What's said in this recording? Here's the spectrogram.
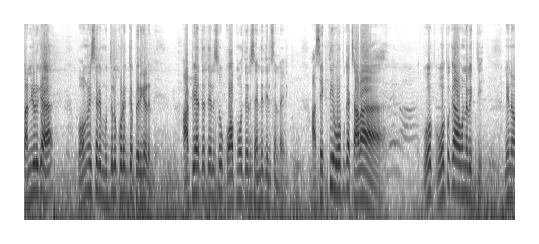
తన్యుడిగా భువనేశ్వరి ముద్దుల కొడుకుగా పెరిగాడండి. ఆప్యాయత తెలుసు కోపము తెలుసు అన్నీ తెలుసండి ఆయనకి. ఆ శక్తి ఓపిక చాలా ఓప్ ఓపిక ఉన్న వ్యక్తి. నేను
